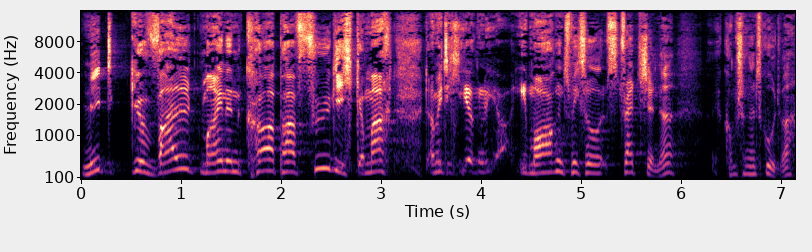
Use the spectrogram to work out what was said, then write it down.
mit Gewalt meinen Körper fügig gemacht, damit ich irgendwie morgens mich so stretche. Ne? Kommt schon ganz gut, wa?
